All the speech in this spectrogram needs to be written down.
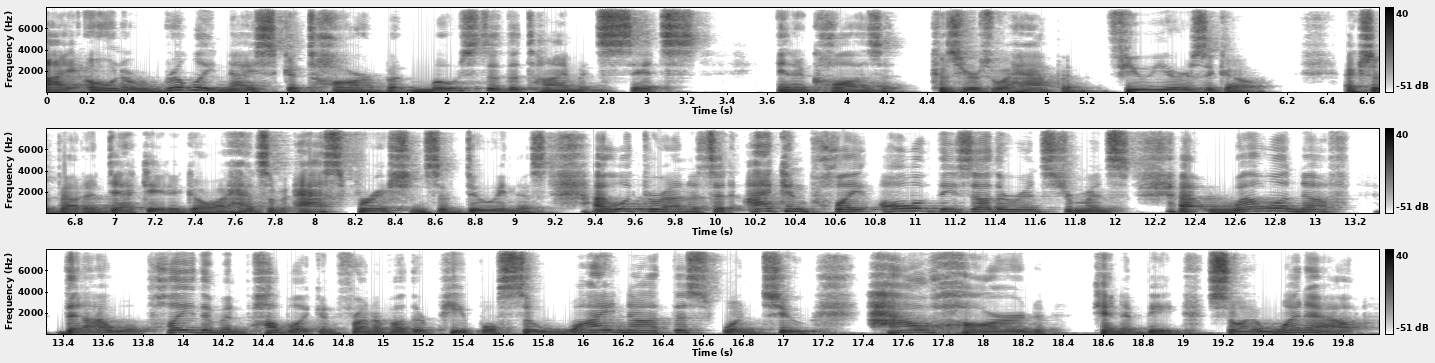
I own a really nice guitar, but most of the time it sits in a closet. Because here's what happened a few years ago, actually about a decade ago, I had some aspirations of doing this. I looked around and said, I can play all of these other instruments well enough that I will play them in public in front of other people. So why not this one too? How hard can it be? So I went out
